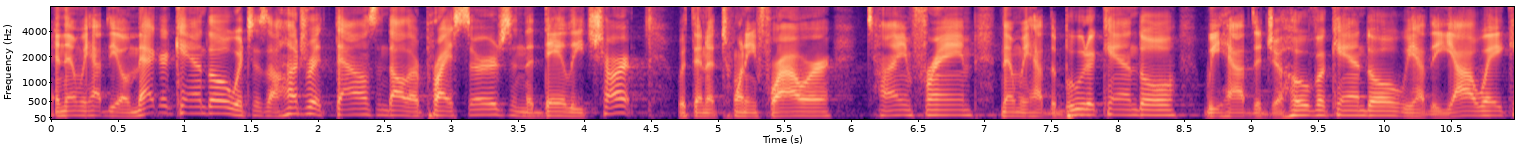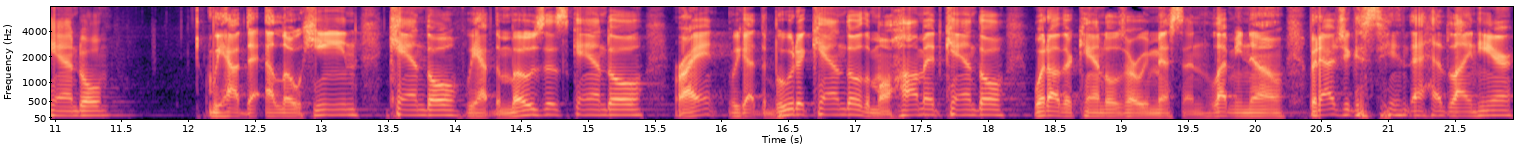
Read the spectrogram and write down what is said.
And then we have the Omega candle, which is a $100,000 price surge in the daily chart within a 24 hour time frame. Then we have the Buddha candle, we have the Jehovah candle, we have the Yahweh candle. We have the Elohim candle. We have the Moses candle, right? We got the Buddha candle, the Mohammed candle. What other candles are we missing? Let me know. But as you can see in the headline here,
